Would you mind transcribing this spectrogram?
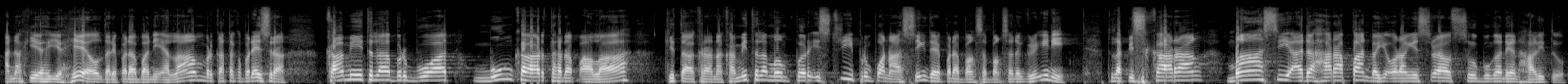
anak Yehiel daripada Bani Elam berkata kepada Ezra, kami telah berbuat mungkar terhadap Allah, kita kerana kami telah memperistri perempuan asing daripada bangsa-bangsa negeri ini. Tetapi sekarang masih ada harapan bagi orang Israel sehubungan dengan hal itu.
